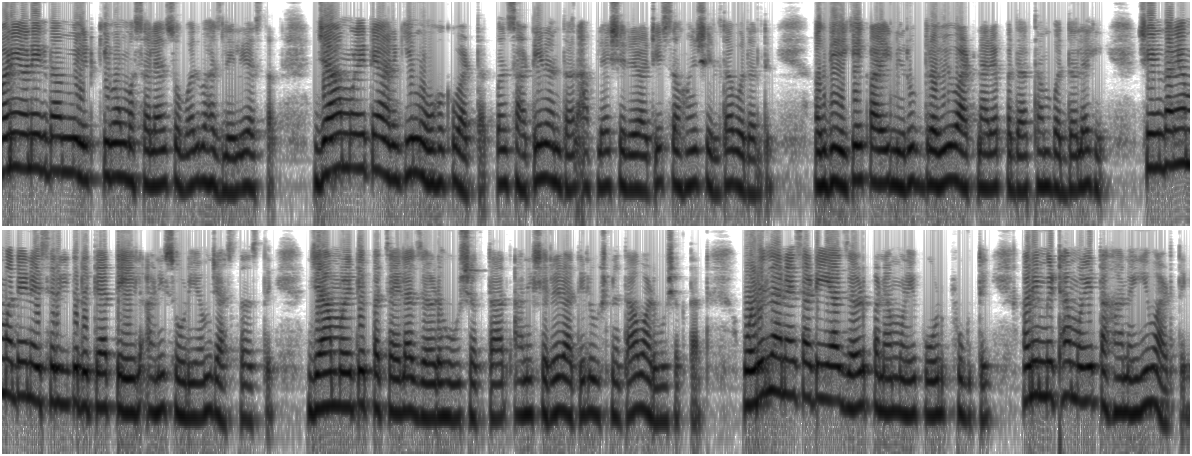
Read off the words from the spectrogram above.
आणि अनेकदा मीठ किंवा मसाल्यांसोबत भाजलेले असतात. ज्यामुळे ते आणखी मोहक वाटतात. पण साठीनंतर आपल्या शरीराची सहनशीलता बदलते. अगदी एकेकाळी निरुपद्रवी वाटणाऱ्या पदार्थांबद्दलही शेंगदाण्यामध्ये नैसर्गिकरित्या तेल आणि सोडियम जास्त असते ज्यामुळे ते पचायला जड होऊ शकतात आणि शरीरातील उष्णता वाढवू शकतात. वडील जाण्यासाठी या जडपणामुळे पोट फुगते आणि मिठामुळे तहानही वाढते.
